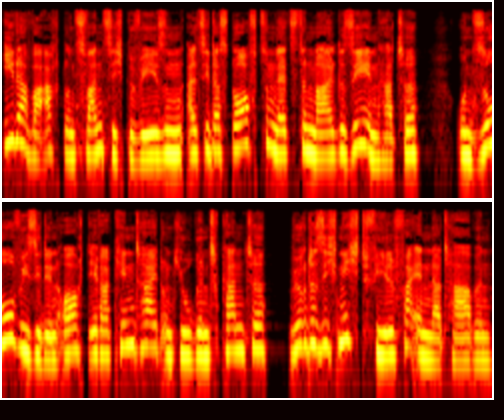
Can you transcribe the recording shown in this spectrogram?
Ida war 28 gewesen, als sie das Dorf zum letzten Mal gesehen hatte, und so wie sie den Ort ihrer Kindheit und Jugend kannte, würde sich nicht viel verändert haben.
